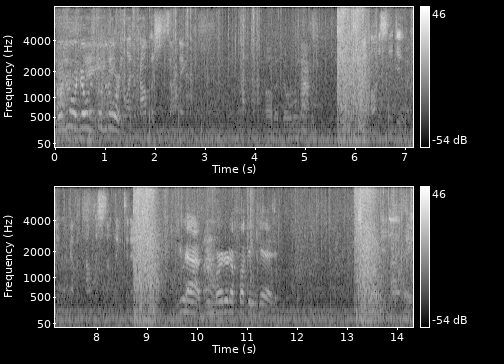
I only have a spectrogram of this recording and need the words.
Close the door, Joel, just close the door. I feel I've accomplished something. Oh, that door won't open. I honestly do. I feel like I've accomplished something today. You have. You murdered a fucking kid. Great.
